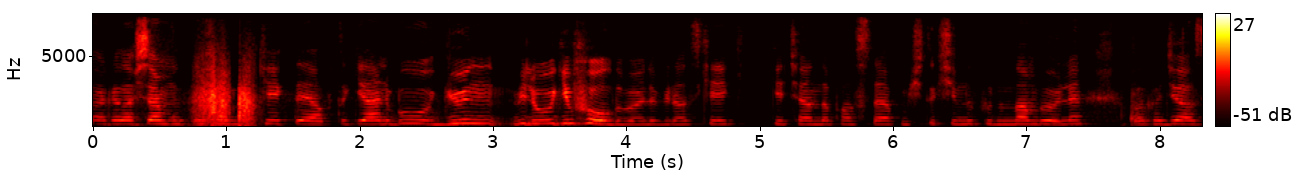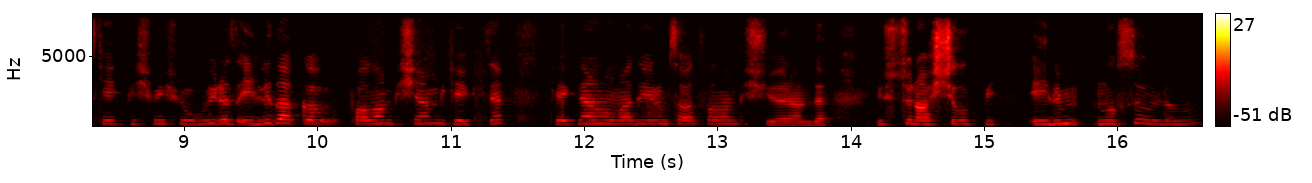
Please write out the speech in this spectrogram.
Arkadaşlar muhteşem bir kek de yaptık. Yani bu gün vlogu gibi oldu böyle biraz kek. Geçen de pasta yapmıştık. Şimdi fırından böyle bakacağız kek pişmiş mi? Bu biraz 50 dakika falan pişen bir kekti. Kekler normalde yarım saat falan pişiyor herhalde. Üstün aşçılık bir elim nasıl öyle lan?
